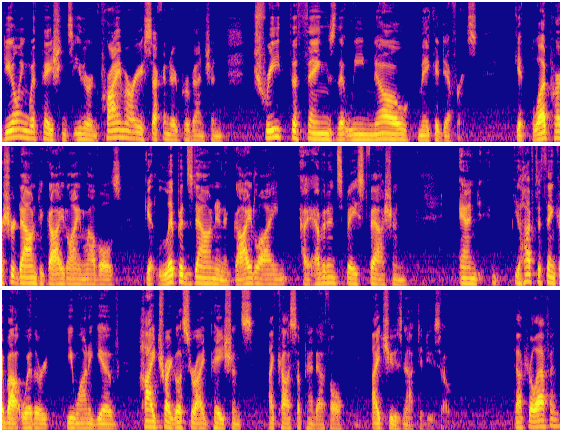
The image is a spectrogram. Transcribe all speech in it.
dealing with patients, either in primary or secondary prevention, treat the things that we know make a difference. Get blood pressure down to guideline levels, get lipids down in a guideline, uh, evidence based fashion. And you'll have to think about whether you want to give high triglyceride patients icosapent ethyl. I choose not to do so. Dr. Laffin,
